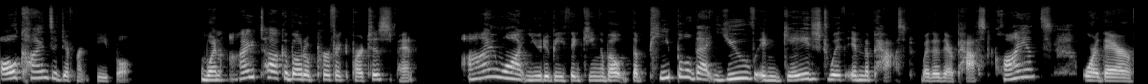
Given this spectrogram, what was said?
all kinds of different people. When I talk about a perfect participant, I want you to be thinking about the people that you've engaged with in the past, whether they're past clients or they're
